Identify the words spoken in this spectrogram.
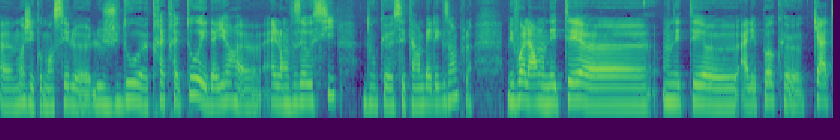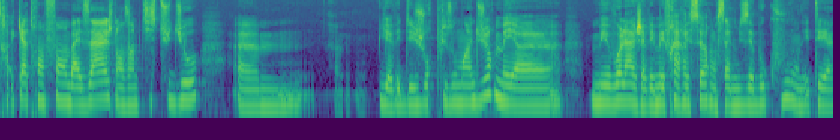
moi, j'ai commencé le, judo euh, très très tôt et d'ailleurs, euh, elle en faisait aussi. Donc, euh, c'était un bel exemple. Mais voilà, on était, euh, on était à l'époque quatre, quatre enfants en bas âge dans un petit studio. il y avait des jours plus ou moins durs, mais mais voilà, j'avais mes frères et sœurs, on s'amusait beaucoup, on était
